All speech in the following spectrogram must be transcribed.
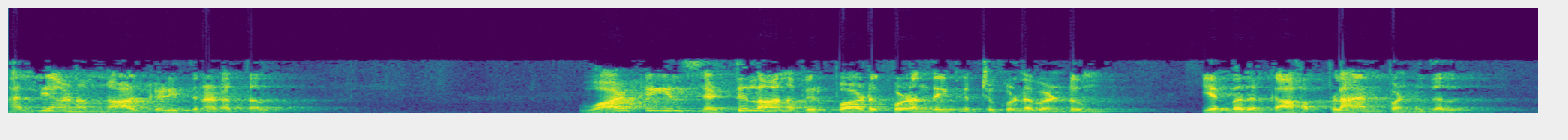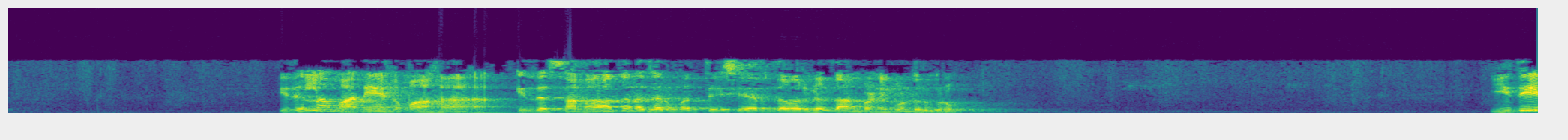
கல்யாணம் நாள் கழித்து நடத்தல் வாழ்க்கையில் செட்டிலான பிற்பாடு குழந்தை பெற்றுக்கொள்ள வேண்டும் என்பதற்காக பிளான் பண்ணுதல். இதெல்லாம் அநேகமாக இந்த சனாதன தர்மத்தை சேர்ந்தவர்கள் தான் பண்ணி கொண்டிருக்கிறோம். இதே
